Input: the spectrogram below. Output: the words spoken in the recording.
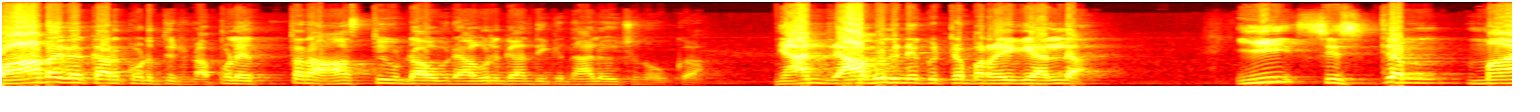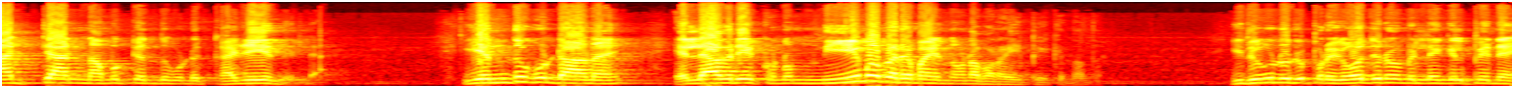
വാടകക്കാർ കൊടുത്തിട്ടുണ്ട്. അപ്പോൾ എത്ര ആസ്തി ഉണ്ടാവും രാഹുൽ ഗാന്ധിക്ക് എന്ന് ആലോചിച്ച് നോക്കുക. ഞാൻ രാഹുലിനെ കുറ്റം പറയുകയല്ല. ഈ സിസ്റ്റം മാറ്റാൻ നമുക്ക് എന്തുകൊണ്ട് കഴിയുന്നില്ല. എന്തുകൊണ്ടാണ് എല്ലാവരെയും കൊണ്ടും നിയമപരമായി നുണ പറയിപ്പിക്കുന്നത്? ഇതുകൊണ്ടൊരു പ്രയോജനവുമില്ലെങ്കിൽ പിന്നെ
